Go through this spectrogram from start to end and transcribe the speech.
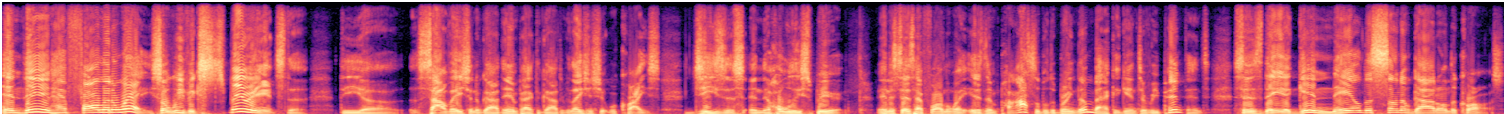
and then have fallen away. So we've experienced the the uh, salvation of God, the impact of God, the relationship with Christ, Jesus, and the Holy Spirit. And it says have fallen away. It is impossible to bring them back again to repentance since they again nailed the Son of God on the cross.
